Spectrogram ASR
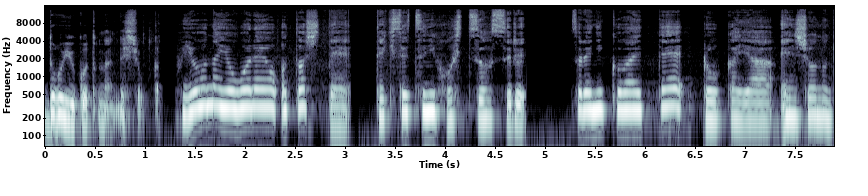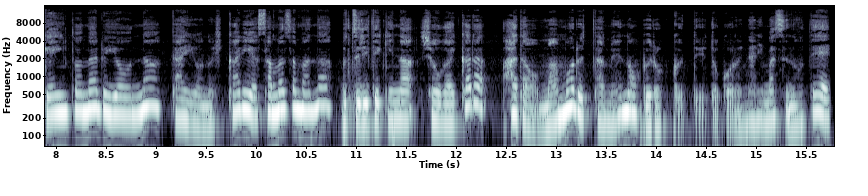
どういうことなんでしょうか？不要な汚れを落として適切に保湿をする。それに加えて、老化や炎症の原因となるような太陽の光や様々な物理的な障害から肌を守るためのブロックっていうところになりますので、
